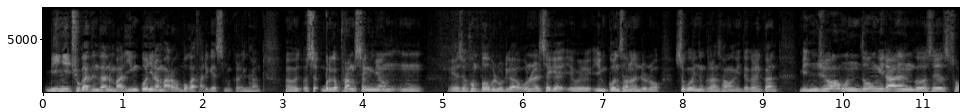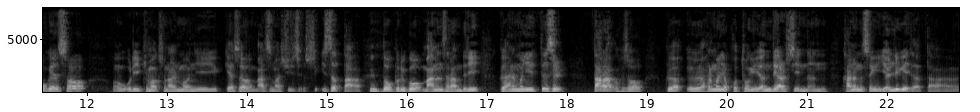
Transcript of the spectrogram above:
민이 주가 된다는 말이 인권이란 말하고 뭐가 다르겠습니까? 그러니까 네. 어, 우리가 프랑스 혁명에서 헌법을 우리가 오늘 세계 인권 선언으로 쓰고 있는 그런 상황인데 그러니까 민주화 운동이라는 것을 속에서 어, 우리 김학순 할머니께서 말씀하실 수 있었다. 또 그리고 많은 사람들이 그 할머니의 뜻을 따라가서 그, 그 할머니와 고통에 연대할 수 있는 가능성이 열리게 되었다.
